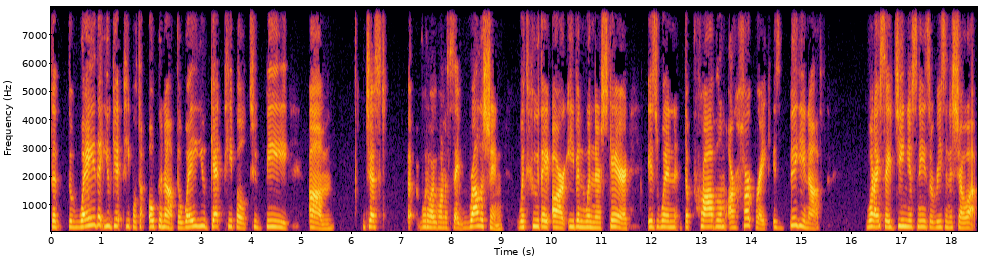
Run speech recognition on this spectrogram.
the the way that you get people to open up, the way you get people to be um just uh, what do I want to say relishing with who they are even when they're scared is when the problem or heartbreak is big enough what I say genius needs a reason to show up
